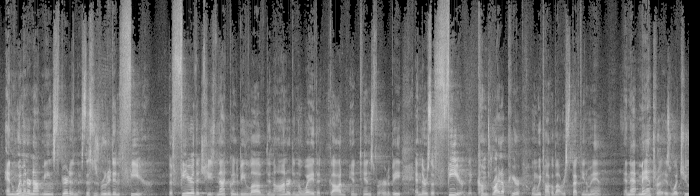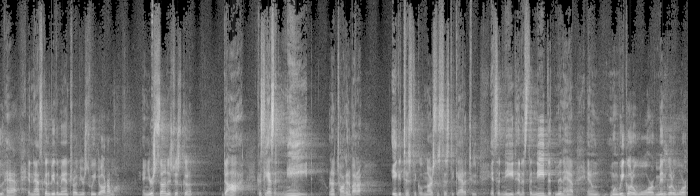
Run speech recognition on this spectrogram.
and women are not mean spirited in this. This is rooted in fear the fear that she's not going to be loved and honored in the way that God intends for her to be. And there's a fear that comes right up here when we talk about respecting a man. And that mantra is what you have. And that's going to be the mantra of your sweet daughter in law. And your son is just going to die because he has a need. We're not talking about a egotistical, narcissistic attitude. It's a need, and it's the need that men have. And when we go to war, men go to war,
